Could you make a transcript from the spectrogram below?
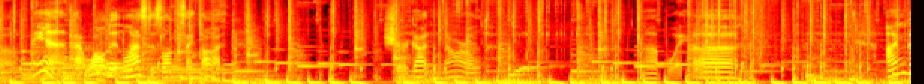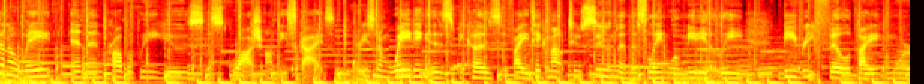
Oh man, that wall didn't last as long as I thought. Sure got gnarled. Oh boy. Uh, I'm gonna wait probably use a squash on these guys. The reason I'm waiting is because if I take them out too soon, then this lane will immediately be refilled by more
